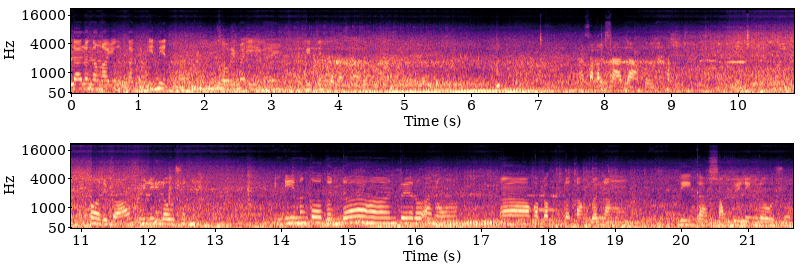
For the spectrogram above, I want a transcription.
lalo na nga yung tag-init. Sorry, maingay. Titin ka sa. Nasa kalsada ako. oh, di ba? Peeling lotion hindi man kagandahan pero ano ah kapag tatanggal ng dikas ang peeling lotion.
